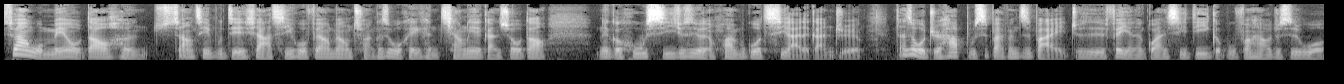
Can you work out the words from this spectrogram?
虽然我没有到很上气不接下气或非常非常喘，可是我可以很强烈的感受到。那个呼吸就是有点换不过气来的感觉，但是我觉得它不是百分之百就是肺炎的关系。第一个部分还有就是我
